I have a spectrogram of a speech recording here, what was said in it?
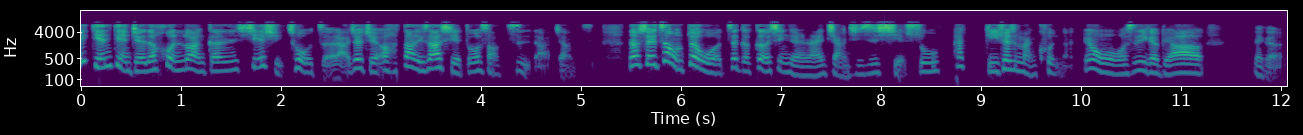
一点点觉得混乱跟些许挫折啦，就觉得哦，到底是要写多少字啊这样子。那所以这种对我这个个性的人来讲，其实写书它的确是蛮困难，因为我我是一个比较那个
